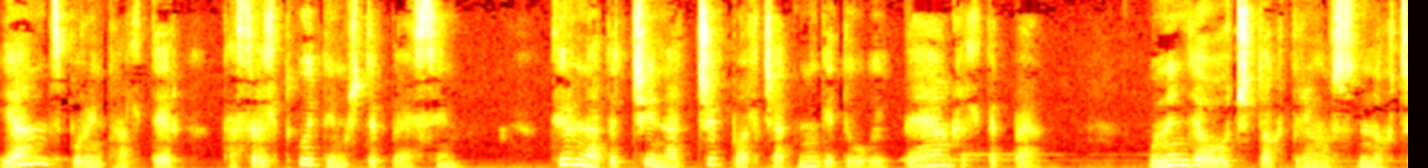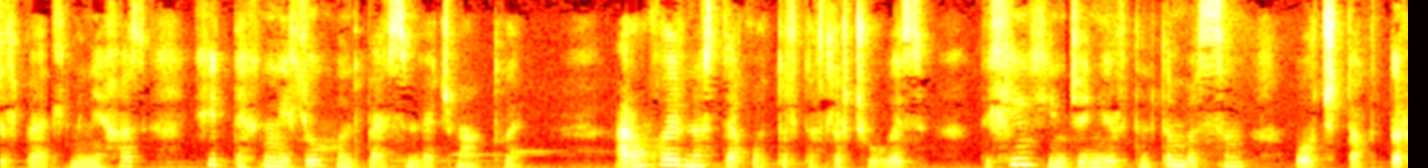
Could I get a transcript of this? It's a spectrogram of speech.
янз бүрийн тал дээр тасралтгүй дэмждэг байсан юм. Тэр надад чи над чиг болж чадна гэдэг үгийг байн хэлдэг байв. Үнэн дээр ууч докторийн өссөн нөхцөл байдал минийхээс хэд дахин илүү хүнд байсан байж магадгүй. 12 настай гутал тослогч хүүгээс дэлхийн хэмжээний эрдэмтэн болсон ууч доктор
